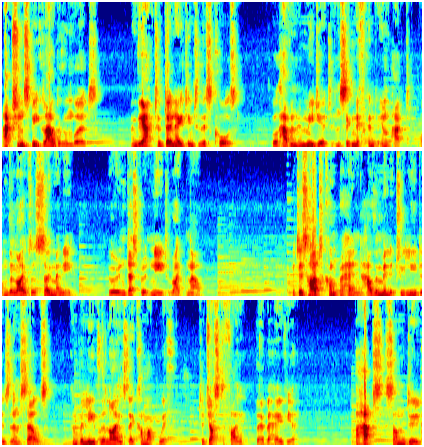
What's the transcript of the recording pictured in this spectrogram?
Actions speak louder than words, and the act of donating to this cause will have an immediate and significant impact on the lives of so many who are in desperate need right now. It is hard to comprehend how the military leaders themselves can believe the lies they come up with to justify their behaviour. Perhaps some do,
